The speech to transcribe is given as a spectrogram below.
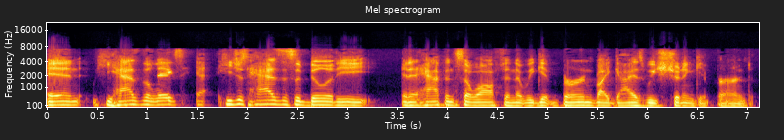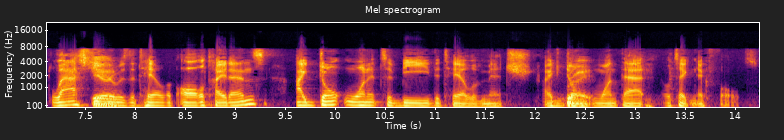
and he has the legs. He just has this ability, and it happens so often that we get burned by guys we shouldn't get burned. Last year Yeah. it was the tale of all tight ends. I don't want it to be the tale of Mitch. I don't Right. want that. I'll take Nick Foles.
